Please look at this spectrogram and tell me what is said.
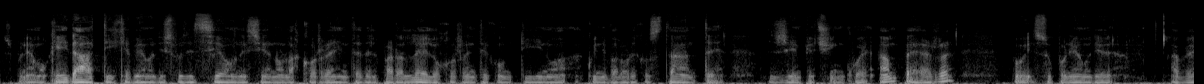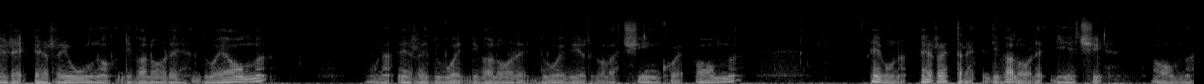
supponiamo che i dati che abbiamo a disposizione siano la corrente del parallelo, corrente continua, quindi valore costante, ad esempio 5 A, poi supponiamo di avere R1 di valore 2 ohm, una R2 di valore 2,5 ohm, e una R3 di valore 10 ohm.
